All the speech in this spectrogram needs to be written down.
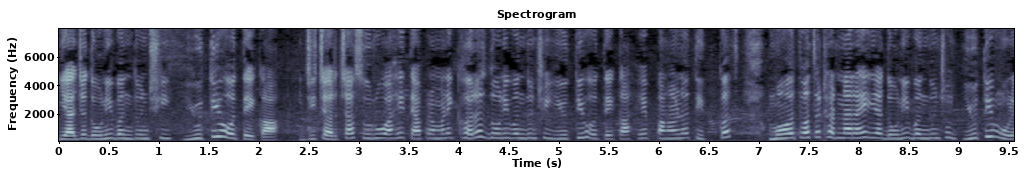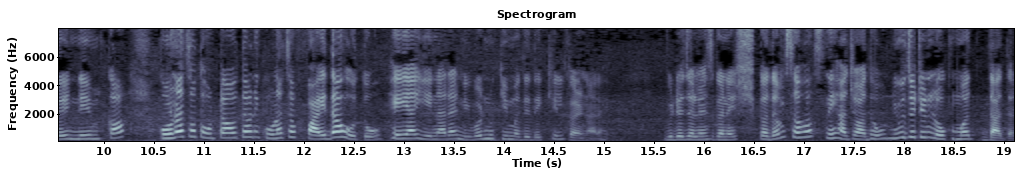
या ज्या दोन्ही बंधूंची युती होते का जी चर्चा सुरू आहे त्याप्रमाणे खरंच दोन्ही बंधूंची युती होते का हे पाहणं तितकंच महत्त्वाचं ठरणार आहे. या दोन्ही बंधूंच्या युतीमुळे नेमका कोणाचा तोटा होता आणि कोणाचा फायदा होतो हे या येणाऱ्या निवडणुकीमध्ये देखील कळणार आहे. व्हिडिओ जर्नलिस्ट गणेश कदमसह स्नेहा जाधव न्यूज एटीन लोकमत दादर.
